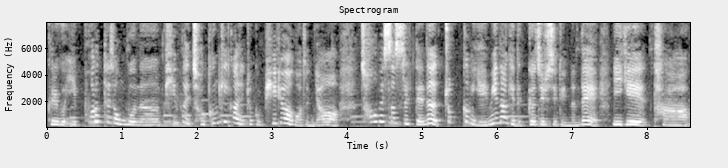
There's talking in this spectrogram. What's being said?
그리고 이 포르테 성분은 피부에 적응 기간이 조금 필요하거든요. 처음에 썼을 때는 조금 예민하게 느껴질 수도 있는데 이게 다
